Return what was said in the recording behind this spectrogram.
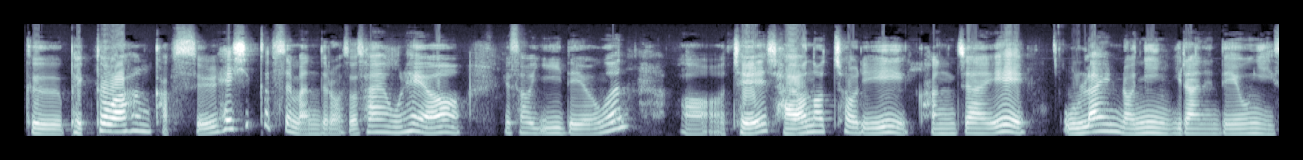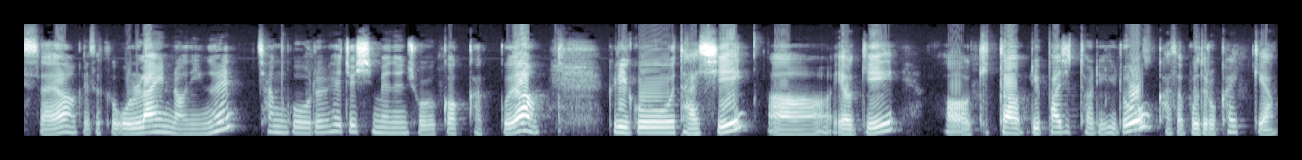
그 벡터와 한 값을 해시 값을 만들어서 사용을 해요. 그래서 이 내용은 어, 제 자연어 처리 강좌에 온라인 러닝이라는 내용이 있어요. 그래서 그 온라인 러닝을 참고를 해주시면 좋을 것 같고요. 그리고 다시 어, 여기 어, GitHub 리파지터리로 가서 보도록 할게요.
